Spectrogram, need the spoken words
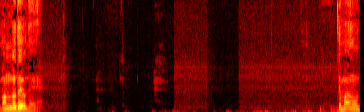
漫画だよね。でもあの、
